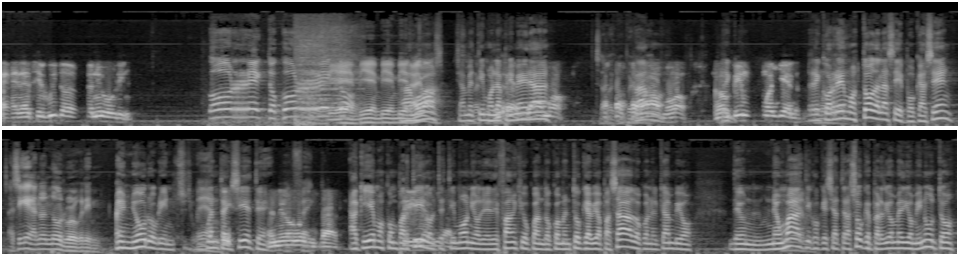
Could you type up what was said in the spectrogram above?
En el circuito de Nürburgring. Correcto, correcto. Bien, bien, bien, bien. Ahí va. Vamos, ya metimos la primera. Vamos. Rompimos el hielo. Recorremos todas las épocas, ¿eh? Así que ganó en Nürburgring. En Nürburgring, 57. En Nürburgring. Aquí hemos compartido Sí, el testimonio de, de Fangio cuando comentó qué había pasado con el cambio de un neumático que se atrasó, que perdió medio minuto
